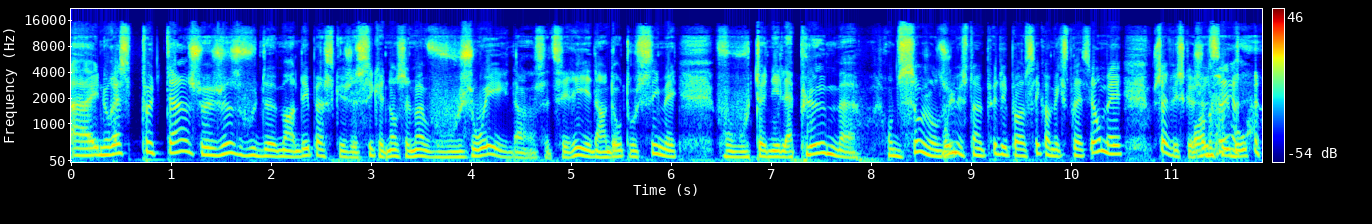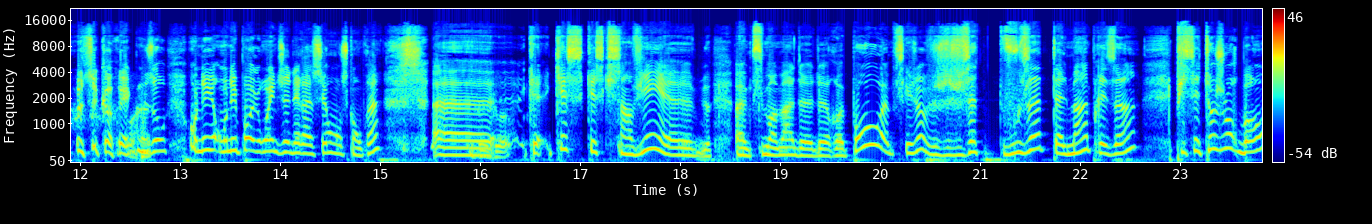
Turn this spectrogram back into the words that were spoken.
Euh, il nous reste peu de temps. Je veux juste vous demander parce que je sais que non seulement vous, jouez dans cette série et dans d'autres aussi, mais vous, vous tenez la plume. On dit ça aujourd'hui, Oui. mais c'est un peu dépassé comme expression. Mais vous savez ce que Ouais, je veux c'est dire. c'est correct. Ouais. Nous autres, on est on n'est pas loin de génération, on se comprend. Euh, qu'est-ce qu'est-ce qui s'en vient? Euh, Un petit moment de, de repos, un petit quelque chose. Vous êtes vous êtes tellement présent, puis c'est toujours bon.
